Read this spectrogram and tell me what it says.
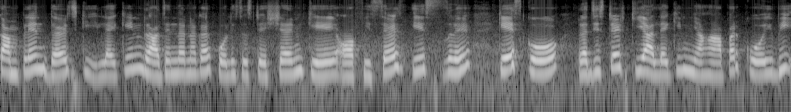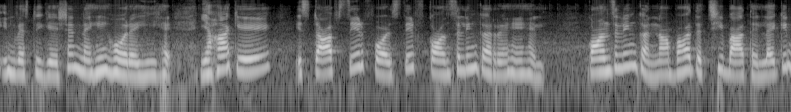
कंप्लेंट दर्ज की। लेकिन राजेंद्र नगर पुलिस स्टेशन के ऑफिसर्स इस केस को रजिस्टर्ड किया, लेकिन यहाँ पर कोई भी इन्वेस्टिगेशन नहीं हो रही है। यहाँ के स्टाफ सिर्फ़ और सिर्फ़ काउंसलिंग कर रहे हैं। काउंसलिंग करना बहुत अच्छी बात है, लेकिन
